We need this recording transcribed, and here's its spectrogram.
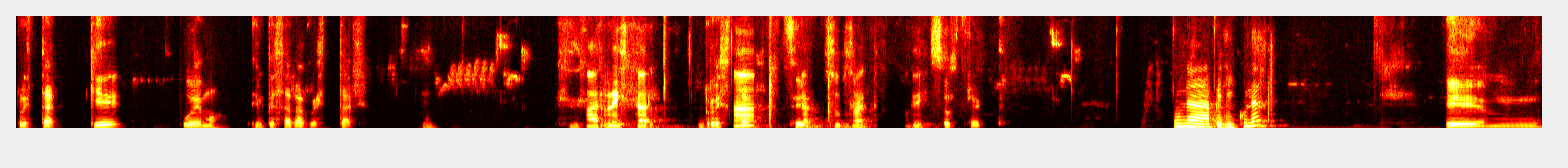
restar. ¿Qué podemos empezar a restar? ¿Mm? A restar. Restar, ah, sí. Subtract. Okay. Subtract. ¿Una película? Eh,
